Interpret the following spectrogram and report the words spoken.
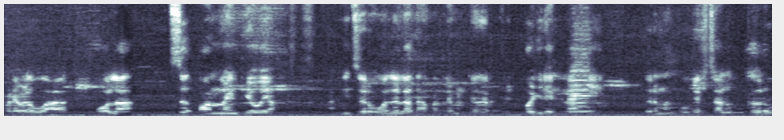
थोड्या वेळ वा ओलाचं ऑनलाईन ठेवूया. आणि जर ओलाला दहा पंधरा मिनटं जर ट्रिप पडली नाही तर मग उबेर चालू करू.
